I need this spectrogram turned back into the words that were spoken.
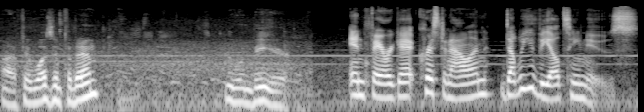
Uh, if it wasn't for them, we wouldn't be here. In Farragut, Kristen Allen, WVLT News.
